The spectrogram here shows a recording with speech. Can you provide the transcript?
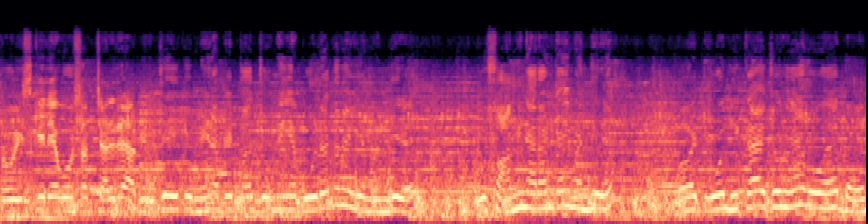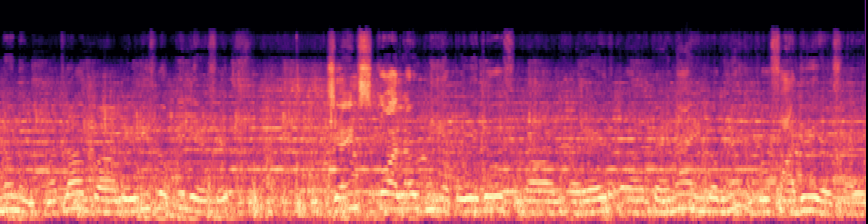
तो इसके लिए वो सब चल रहा है अभी। मुझे एक मेन अपडेट बात जो मैं ये बोल रहा था ना, ये मंदिर है, वो स्वामी नारायण का ही मंदिर है बट वो लिखा है जो है, वो है बहनों मतलब लेडीज़ लोग के लिए सिर्फ़। जेंट्स को अलाउड नहीं है तो ये जो रेड पहना है इन लोग ने वो साध्वी है शायद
